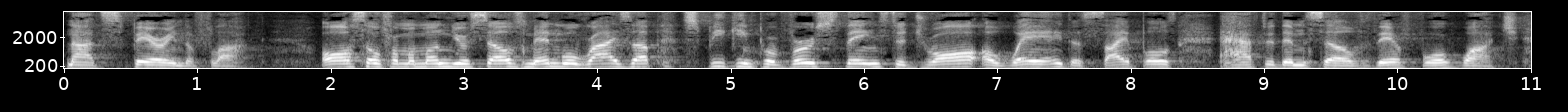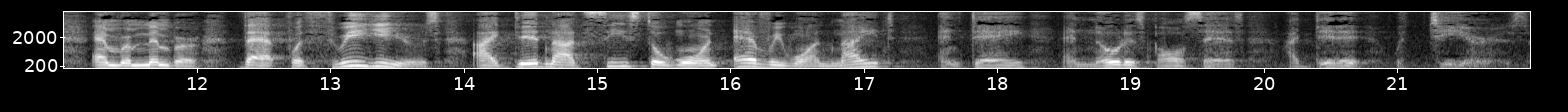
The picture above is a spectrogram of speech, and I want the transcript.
not sparing the flock. Also, from among yourselves, men will rise up speaking perverse things to draw away disciples after themselves. Therefore, watch and remember that for three years I did not cease to warn everyone night and day. And notice Paul says, I did it with tears.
